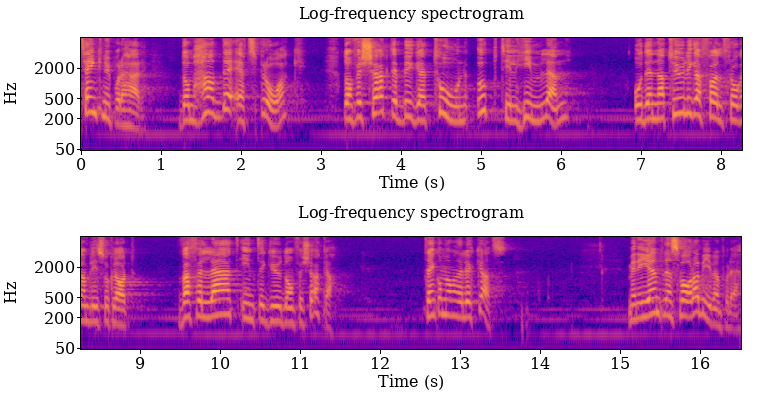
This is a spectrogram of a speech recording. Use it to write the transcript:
Tänk nu på det här. De hade ett språk, de försökte bygga ett torn upp till himlen och den naturliga följdfrågan blir såklart, varför lät inte Gud dem försöka? Tänk om de hade lyckats. Men egentligen svarar Bibeln på det.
